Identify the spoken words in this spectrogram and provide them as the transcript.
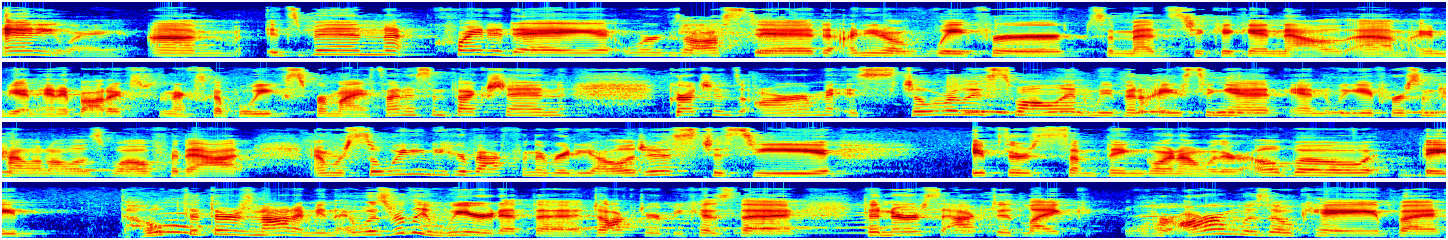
anyway, um, it's been quite a day. We're exhausted. I need to wait for some meds to kick in now. Um, I'm gonna be on antibiotics for the next couple weeks for my sinus infection. Gretchen's arm is still really swollen. We've been icing it and we gave her some Tylenol as well for that. And we're still waiting to hear back from the radiologist to see if there's something going on with her elbow. They hope that there's not. I mean, it was really weird at the doctor because the, the nurse acted like her arm was okay, but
